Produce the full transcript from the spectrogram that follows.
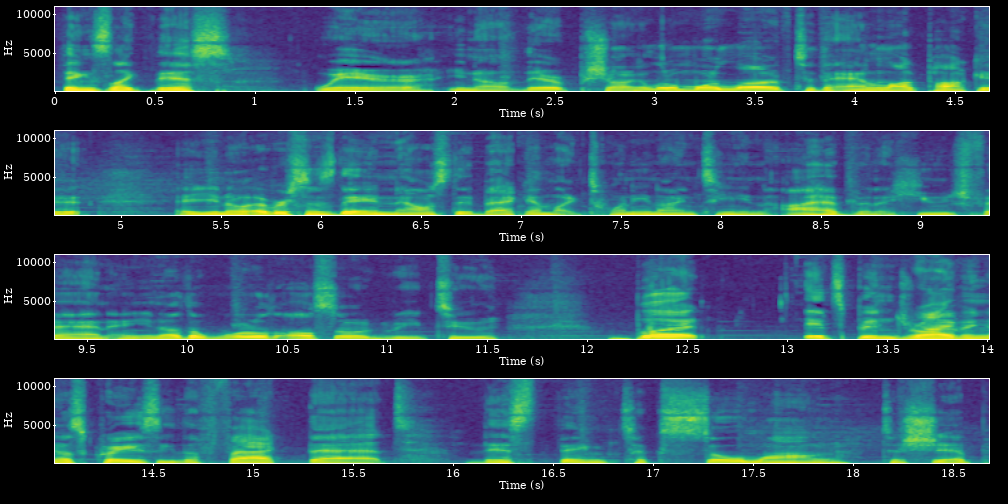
things like this, where you know they're showing a little more love to the Analogue Pocket. And you know, ever since they announced it back in like 2019, I have been a huge fan, and you know, the world also agreed to. But it's been driving us crazy the fact that this thing took so long to ship.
